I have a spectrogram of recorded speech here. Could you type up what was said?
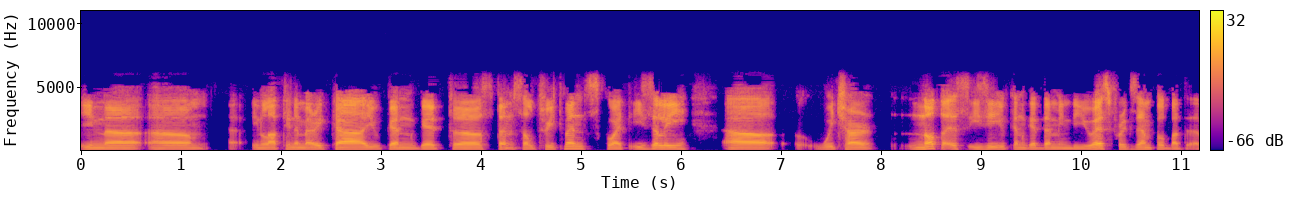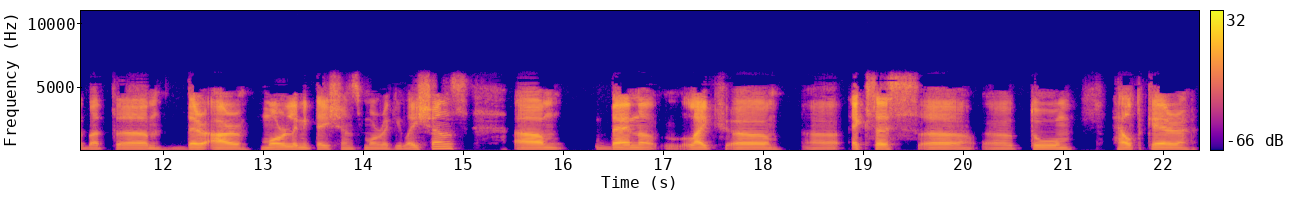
in um, in Latin America, you can get stem cell treatments quite easily, which are not as easy. You can get them in the US, for example, but but um, there are more limitations, more regulations. Um, then, like uh, uh, access uh, uh, to healthcare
